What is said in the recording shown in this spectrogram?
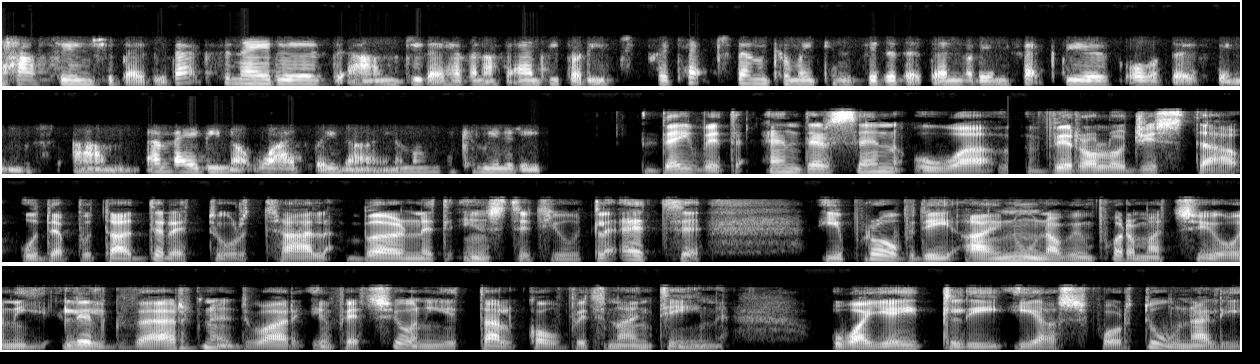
how soon should they be vaccinated? Um, do they have enough antibodies to protect them? Can we consider that they're not infective? All of those things um, are maybe not widely known among the community. David Anderson huwa viroloġista u Deputat Direttur tal-Burnet Institute li qed jipprovdi għajnuna u informazzjoni lill-Gvern dwar infezzjonijiet tal-COVID-19. Huwa jgħid li hija sfortuna li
